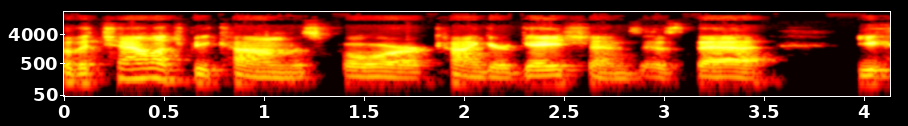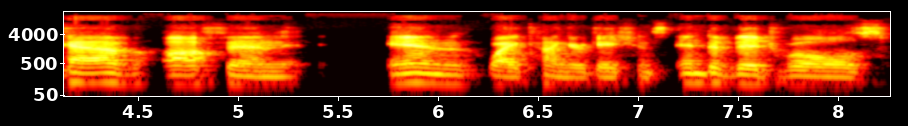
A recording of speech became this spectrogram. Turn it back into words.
So the challenge becomes for congregations is that you have often in white congregations individuals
